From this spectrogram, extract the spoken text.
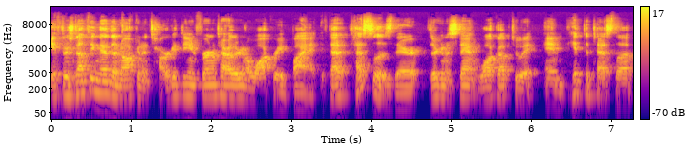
if there's nothing there, they're not going to target the Inferno Tower. They're going to walk right by it. If that Tesla is there, they're going to stand, walk up to it, and hit the Tesla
